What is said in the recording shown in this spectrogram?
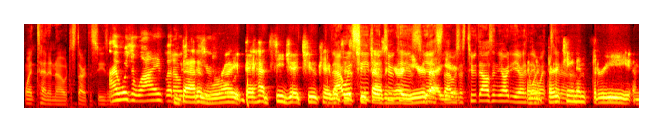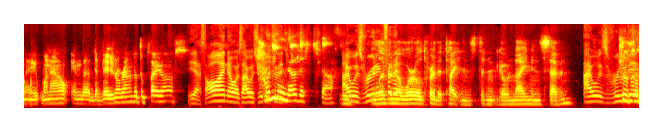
went 10 and 0 to start the season. I was alive, but I was. That three is years old. right. They had CJ2K, that which was was 2,000 yard CJ2K's. year Yes, that that, year. was his 2,000 yard year. they, They, went 13 and 3, and they went out in the divisional round of the playoffs. Yes, all I know is I was rooting. How do for you the, know this stuff? I was rooting Live for in a world where the Titans didn't go nine and seven. I was rooting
